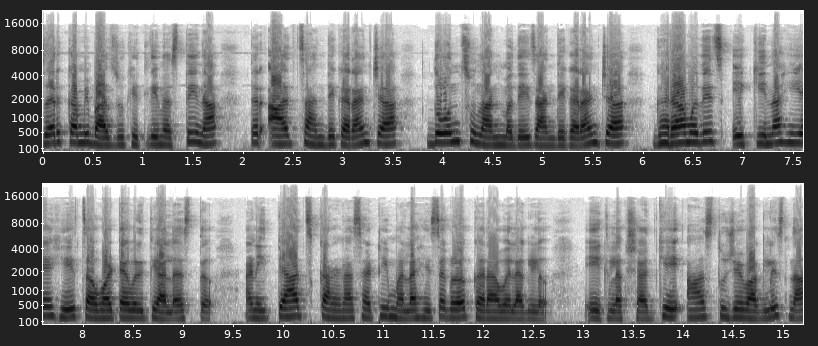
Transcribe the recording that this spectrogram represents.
जर का मी बाजू घेतली नसती ना तर आज चांदेकरांच्या दोन सुनांमध्ये चांदेकरांच्या घरामध्येच एकी नाही आहे हे चव्हाट्यावरती आलं असतं. आणि त्याच कारणासाठी मला हे सगळं करावं लागलं. एक लक्षात घे आज तुझे वागलेस ना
